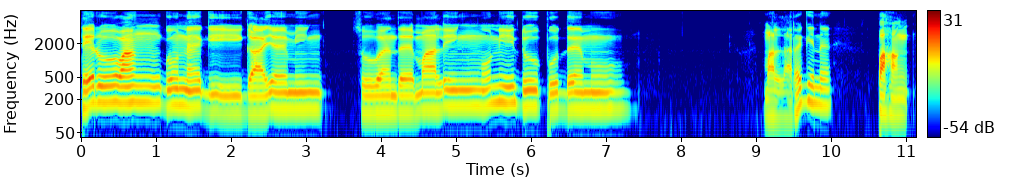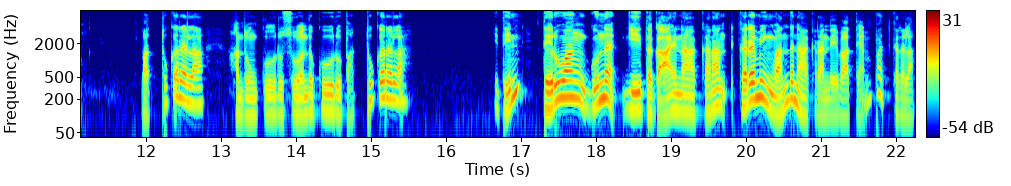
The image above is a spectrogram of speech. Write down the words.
තෙරුවංගුණගී ගයමින් සුවඳ මලින් මුනිදු පුදමු මල් අරගෙන පහන් පත්තු කරලා හඳුන්කූරු සුවඳකූරු පත්තු කරලා ඉතින් තෙරුවන් ගුණ ගීත ගායනා කරන් කරමින් වන්දනා කරන්න ඒවා තැන්පත් කරලා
